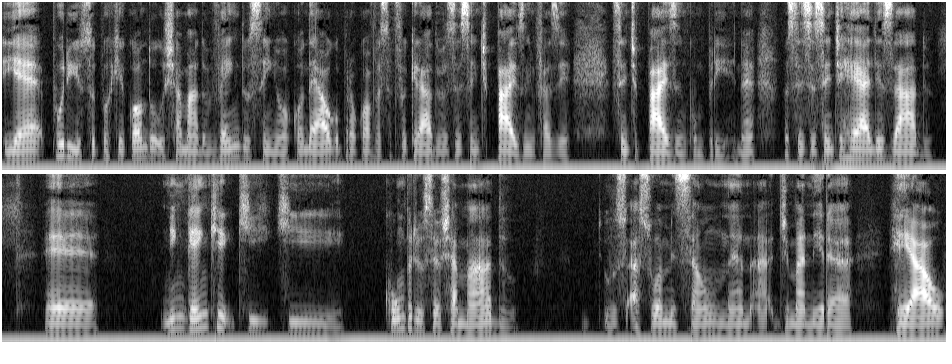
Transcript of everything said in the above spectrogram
E é por isso, porque quando o chamado vem do Senhor, quando é algo para o qual você foi criado, você sente paz em fazer, sente paz em cumprir, né? Você se sente realizado. É, ninguém que, que, que cumpre o seu chamado, a sua missão, né, de maneira real,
